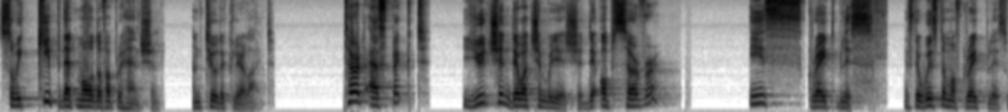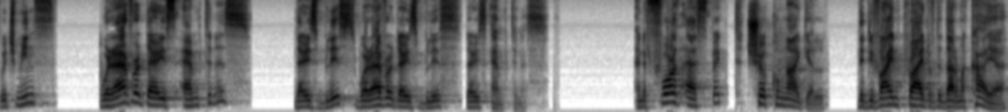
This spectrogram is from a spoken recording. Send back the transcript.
so we keep that mode of apprehension until the clear light. Third aspect, Yuchen Dewa the observer is great bliss. It's the wisdom of great bliss, which means wherever there is emptiness, there is bliss. Wherever there is bliss, there is emptiness. And the fourth aspect, Chokungagel, the divine pride of the Dharmakaya,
